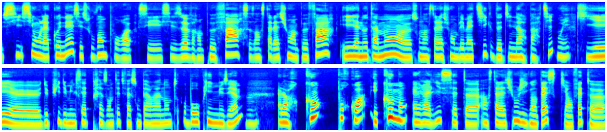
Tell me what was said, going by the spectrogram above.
si, si on la connaît, c'est souvent pour euh, ses, ses œuvres un peu phares, ses installations un peu phares. Et il y a notamment euh, son installation emblématique, The Dinner Party, Oui. qui est euh, depuis 2007 présentée de façon permanente au Brooklyn Museum. Mhm. Alors quand pourquoi et comment elle réalise cette euh, installation gigantesque qui est en fait euh,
